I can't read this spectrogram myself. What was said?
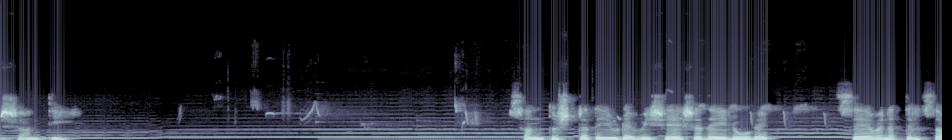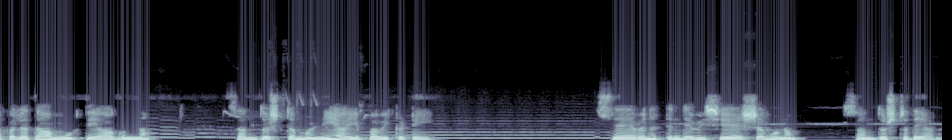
ശാന്തി. സന്തുഷ്ടതയുടെ വിശേഷതയിലൂടെ സേവനത്തിൽ സഫലതാമൂർത്തിയാകുന്ന സന്തുഷ്ടമണിയായി ഭവിക്കട്ടെ. സേവനത്തിന്റെ വിശേഷ ഗുണം സന്തുഷ്ടതയാണ്.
